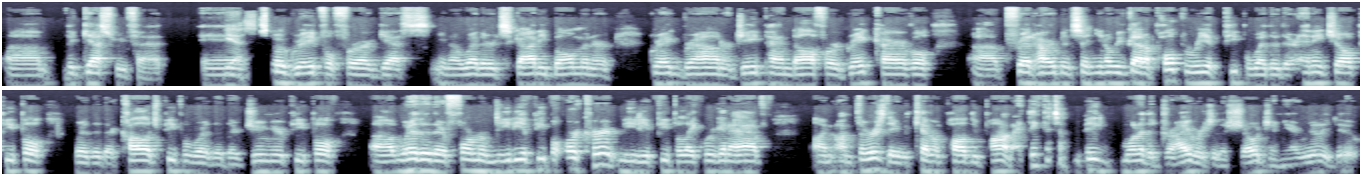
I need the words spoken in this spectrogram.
Um, the guests we've had, and Yes. so grateful for our guests. You know, whether it's Scotty Bowman or Greg Brown or Jay Pandolfo or Greg Carvel, uh, Fred Harbinson. You know, we've got a potpourri of people, whether they're NHL people, whether they're college people, whether they're junior people, uh, whether they're former media people or current media people, like we're going to have on, on Thursday with Kevin Paul Dupont. I think that's a big one of the drivers of the show, Jimmy. I really do.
